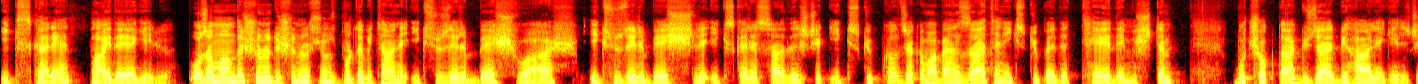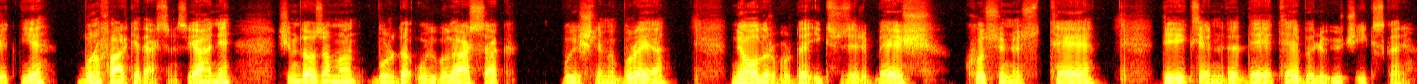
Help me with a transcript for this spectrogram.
x kare paydaya geliyor. O zaman da şunu düşünürsünüz. Burada bir tane x üzeri 5 var. x üzeri 5 ile x kare sadeleşecek. x küp kalacak ama ben zaten x küpe de t demiştim. Bu çok daha güzel bir hale gelecek diye bunu fark edersiniz. Yani şimdi o zaman burada uygularsak bu işlemi buraya ne olur burada? x üzeri 5 kosinüs t dx yerine de dt bölü 3x kare.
